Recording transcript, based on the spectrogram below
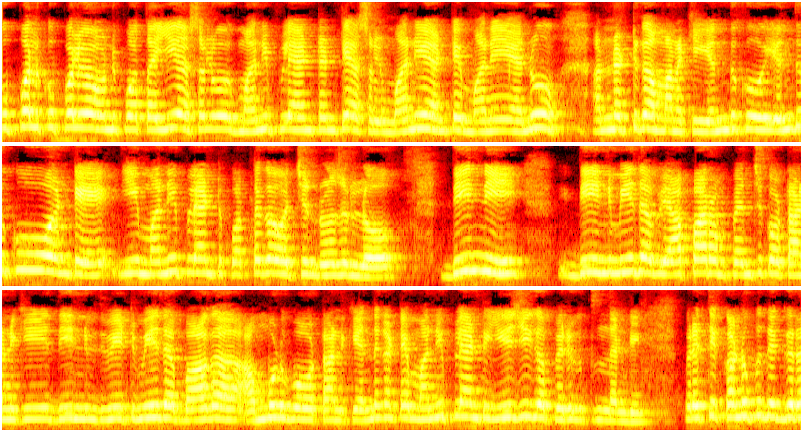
కుప్పలు కుప్పలుగా ఉండిపోతాయి. అసలు మనీ ప్లాంట్ అంటే అసలు మనీ అంటే మనీ అను అన్నట్టుగా మనకి ఎందుకు ఎందుకు అంటే ఈ మనీ ప్లాంట్ కొత్తగా వచ్చిన రోజుల్లో దీన్ని దీని మీద వ్యాపారం పెంచుకోవటానికి దీన్ని వీటి మీద బాగా అమ్ముడు పోవటానికి ఎందుకంటే మనీ ప్లాంట్ ఈజీగా పెరుగుతుందండి. ప్రతి కణుపు దగ్గర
